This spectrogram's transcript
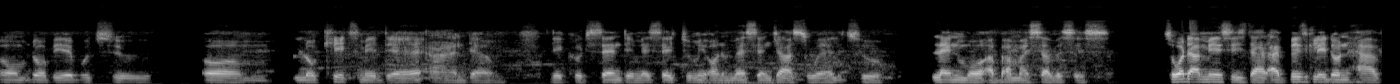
um, they'll be able to um, locate me there and um, they could send a message to me on Messenger as well to learn more about my services. So what that means is that I basically don't have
